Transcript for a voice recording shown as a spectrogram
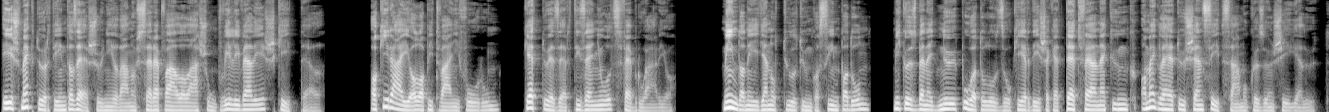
és megtörtént az első nyilvános szerepvállalásunk Willivel és Kéttel. A Királyi Alapítványi Fórum 2018. februárja. Mind a négyen ott ültünk a színpadon, miközben egy nő puhatolódzó kérdéseket tett fel nekünk a meglehetősen szép számú közönség előtt.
